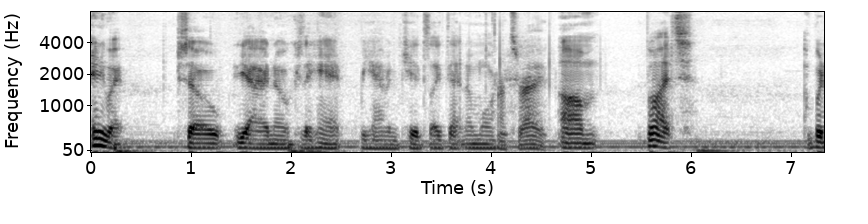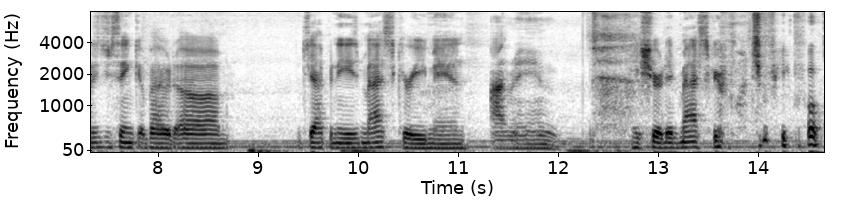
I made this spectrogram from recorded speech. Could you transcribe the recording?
Anyway, so yeah, I know because I can't be having kids like that no more. That's right. Um, but what did you think about um, Japanese massacre man? I mean, He sure did massacre a bunch of people.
